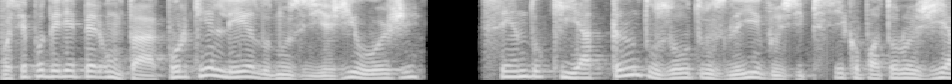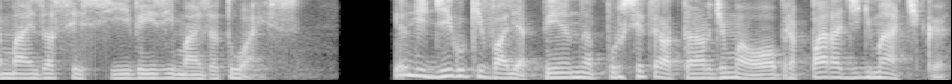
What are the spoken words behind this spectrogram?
Você poderia perguntar por que lê-lo nos dias de hoje, sendo que há tantos outros livros de psicopatologia mais acessíveis e mais atuais. Eu lhe digo que vale a pena por se tratar de uma obra paradigmática,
